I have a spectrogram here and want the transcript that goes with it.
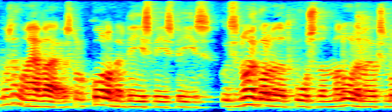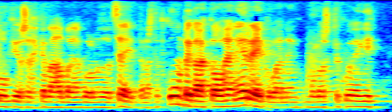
muistan mä ihan väärin, olisiko ollut 3555, siis noin 3600, mutta mä luulen, että mä juoksin lukiossa ehkä vähän vajaan 3700, että kumpikaan kauhean erikoinen, kun mulla on sitten kuitenkin,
